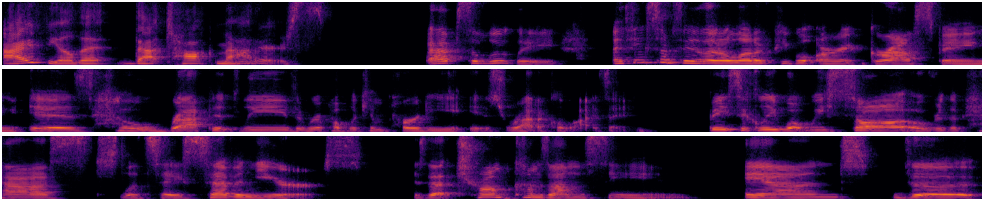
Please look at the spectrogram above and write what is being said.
I feel that that talk matters. Absolutely. I think something that a lot of people aren't grasping is how rapidly the Republican Party is radicalizing. Basically, what we saw over the past, let's say, seven years is that Trump comes on the scene and the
